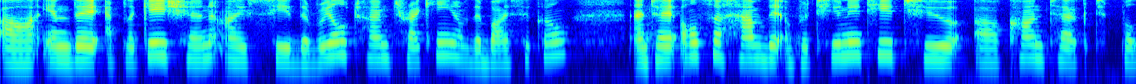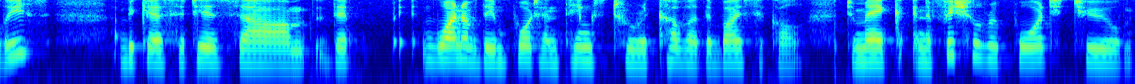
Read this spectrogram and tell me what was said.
Uh, in the application, I see the real-time tracking of the bicycle, and I also have the opportunity to uh, contact police because it is um, the one of the important things to recover the bicycle, to make an official report to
